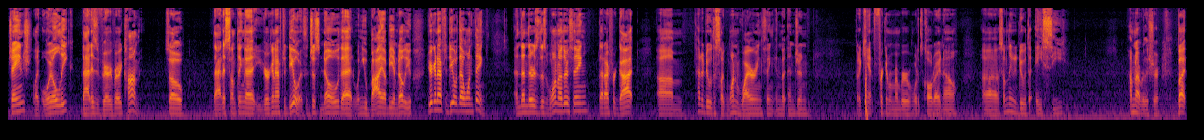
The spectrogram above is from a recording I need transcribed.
change, like oil leak, that is very, very common. So that is something that you're going to have to deal with. Just know that when you buy a BMW, you're going to have to deal with that one thing. And then there's this one other thing that I forgot um, had to do with this like one wiring thing in the engine, but I can't freaking remember what it's called right now. Uh, something to do with the AC. I'm not really sure. But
